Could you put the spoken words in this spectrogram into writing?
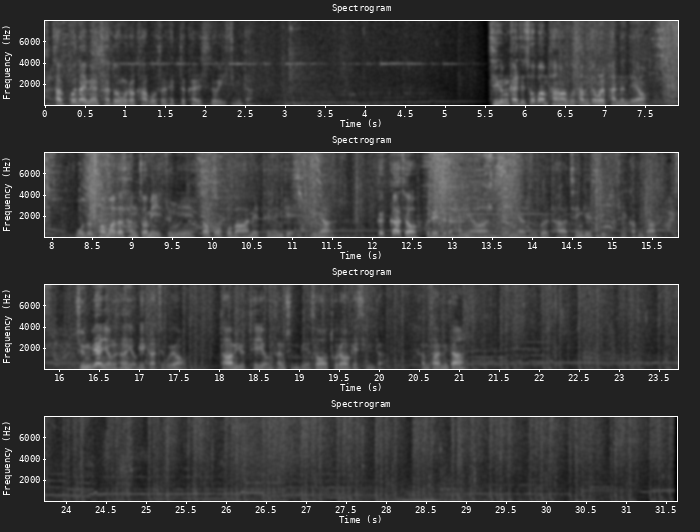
잡고 나면 자동으로 갑옷을 획득할 수 있습니다. 지금까지 초반 방어구 3종을 봤는데요. 모두 저마다 장점이 있으니 써보고 마음에 드는 게 있으면 끝까지 업그레이드를 하면 매니아 룩을 다 챙길 수 있을 겁니다. 준비한 영상은 여기까지고요. 다음 유태 영상 준비해서 돌아오겠습니다. 감사합니다.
